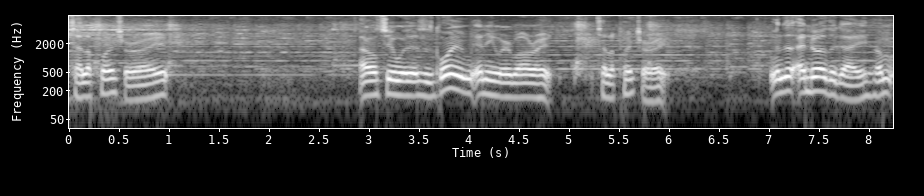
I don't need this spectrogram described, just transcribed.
Teleport, alright. I don't see where this is going anywhere, but alright. Teleport, alright. And the, another guy. I'm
